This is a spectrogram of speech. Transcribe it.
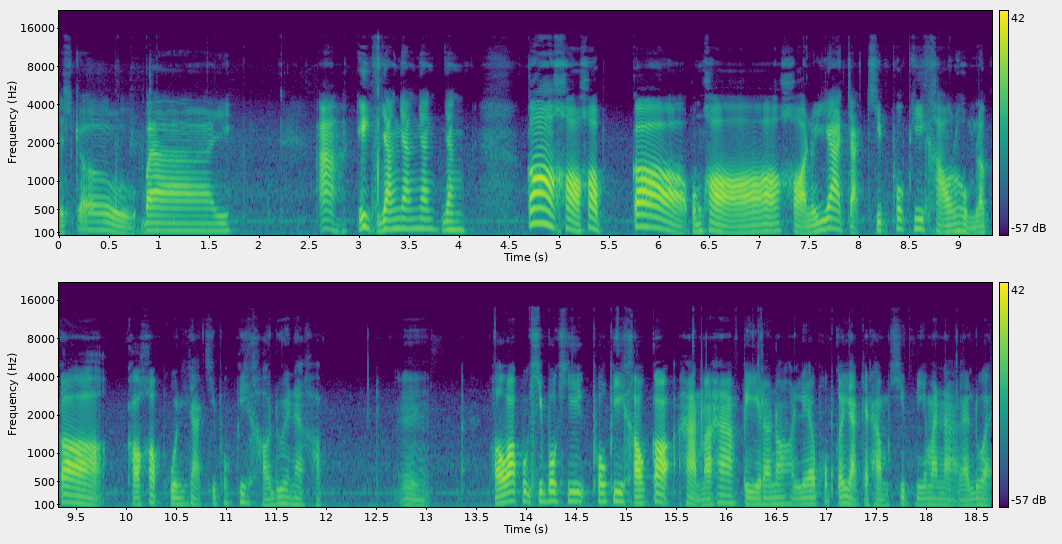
let's go bye อะอีกยังยังยังยังก็ขอขอบก็ผมขอขออนุญาตจากคลิปพวกพี่เขานะผมแล้วก็ขอขอบคุณจากคลิปพวกพี่เขาด้วยนะครับเออเพราะว่าพวกคลิปพวกพี่พวกพี่เขาก็ผ่านมาห้าปีแล้วเนาะแล้วผมก็อยากจะทำคลิปนี้มานานแล้วด้วย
